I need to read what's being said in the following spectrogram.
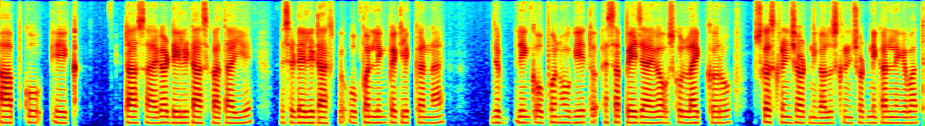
आपको एक टास्क आएगा, डेली टास्क आता है ये। जैसे डेली टास्क पे ओपन लिंक पे क्लिक करना है। जब लिंक ओपन होगी तो ऐसा पेज आएगा, उसको लाइक करो, उसका स्क्रीनशॉट निकालो। स्क्रीनशॉट निकालने के बाद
